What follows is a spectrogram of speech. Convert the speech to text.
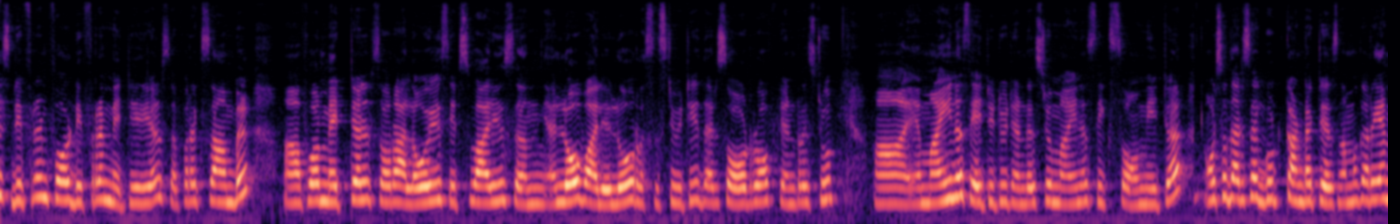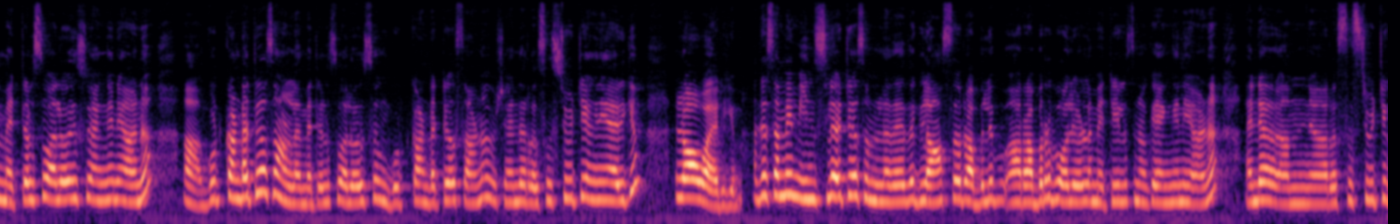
is different for different materials so for example uh, for metals or alloys its value is um, low value low resistivity that is order of 10 raised to uh, a minus 82 10 raised to minus 6 ohm meter also that is a good conductors നമുക്കറിയാം മെറ്റൽസും അലോയ്സും എങ്ങനെയാണ് ആ ഗുഡ് കണ്ടക്ടേഴ്സ് ആണല്ലോ മെറ്റൽസും അലോയ്സും ഗുഡ് കണ്ടക്ടേഴ്സ് ആണ് പക്ഷേ അതിന്റെ റെസിസ്റ്റിവിറ്റി എങ്ങനെയായിരിക്കും ലോ ആയിരിക്കും അതേസമയം ഇൻസുലേറ്റേഴ്സ് ഉണ്ടല്ലോ അതായത് ഗ്ലാസ് റബ്ബർ റബ്ബർ പോലെയുള്ള മെറ്റീരിയൽസിനൊക്കെ എങ്ങനെയാണ് അതിന്റെ റെസിസ്റ്റിവിറ്റി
